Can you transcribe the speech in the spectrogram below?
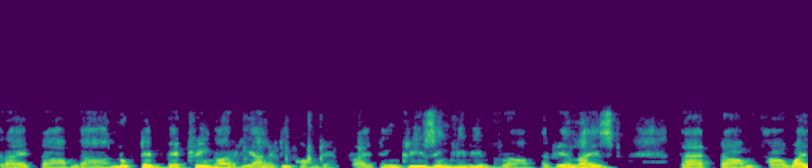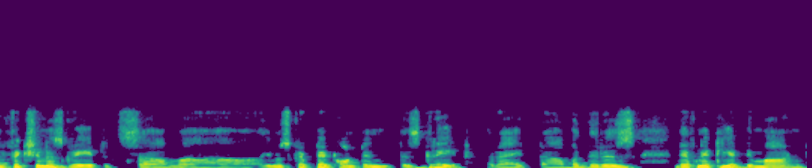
right, um, uh, looked at bettering our reality content, right? Increasingly, we've uh, realized that um, uh, while fiction is great, it's um, uh, you know scripted content is great, right? Uh, but there is definitely a demand,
